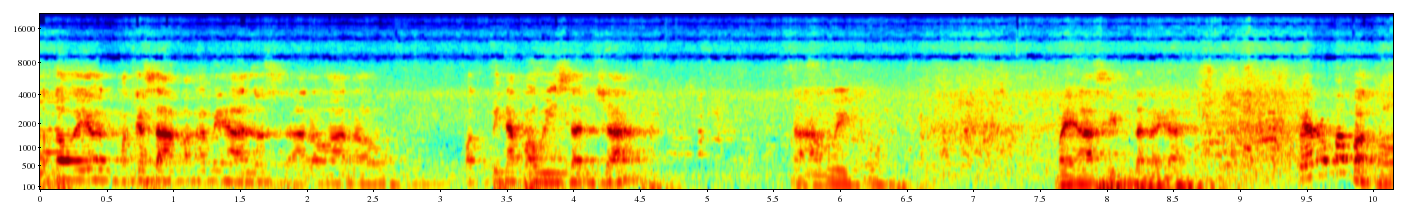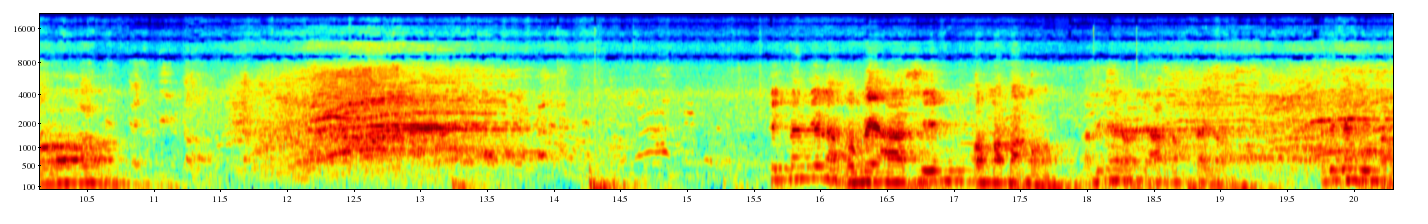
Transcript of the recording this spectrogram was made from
Totoo yun, magkasama kami halos araw-araw. Pag pinapawisan siya, naamoy ko. May asim talaga. Pero mabango. Tignan nyo lang kung may asim o mabango. Halika kayo, yakap kayo. Halika dito.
